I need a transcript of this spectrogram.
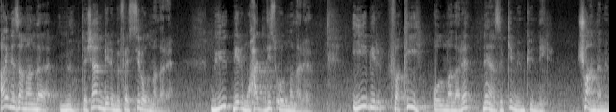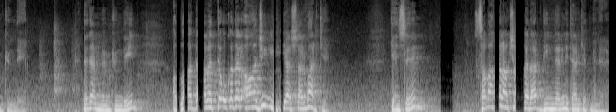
aynı zamanda muhteşem bir müfessir olmaları, büyük bir muhaddis olmaları, iyi bir fakih olmaları ne yazık ki mümkün değil. Şu anda mümkün değil. Neden mümkün değil? Allah'a davette o kadar acil ihtiyaçlar var ki. Gençlerin sabahtan akşama kadar dinlerini terk etmeleri,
